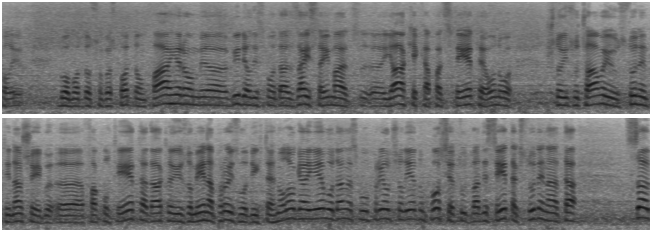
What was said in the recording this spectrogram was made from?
kolegom, odnosno gospodinom Fahirom. E, vidjeli smo da zaista ima e, jake kapacitete, ono što izučavaju studenti našeg e, fakulteta, dakle iz domena proizvodnih tehnologija i evo danas smo upriličili jednu posjetu dvadesetak studenta sa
